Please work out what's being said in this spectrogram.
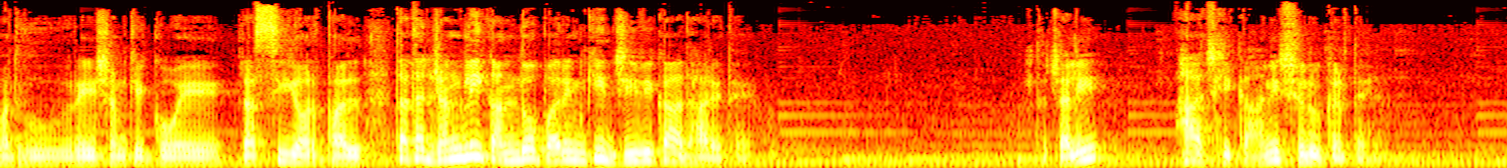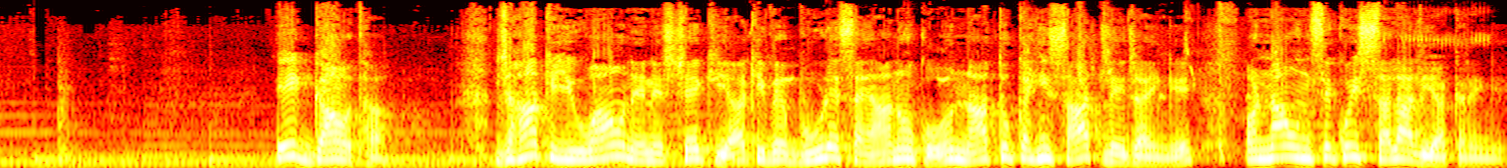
मधु, रेशम के कोए, रस्सी और फल तथा जंगली कंदों पर इनकी जीविका आधारित है। तो चलिए आज की कहानी शुरू करते हैं। एक गाँव था, जहाँ के युवाओं ने निश्चय किया कि वे बूढ़े सयानों को ना तो कहीं साथ ले जाएँगे और ना उनसे कोई सलाह लिया करेंगे।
